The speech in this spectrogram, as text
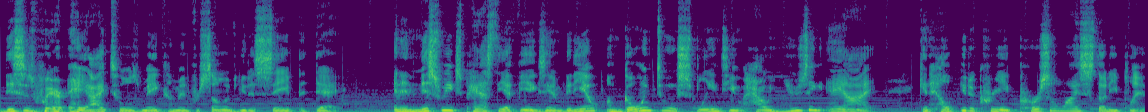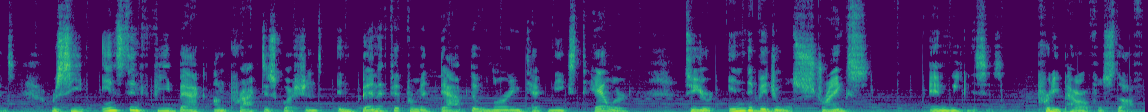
This is where AI tools may come in for some of you to save the day. And in this week's Pass the FE exam video, I'm going to explain to you how using AI can help you to create personalized study plans, receive instant feedback on practice questions, and benefit from adaptive learning techniques tailored to your individual strengths and weaknesses. Pretty powerful stuff.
